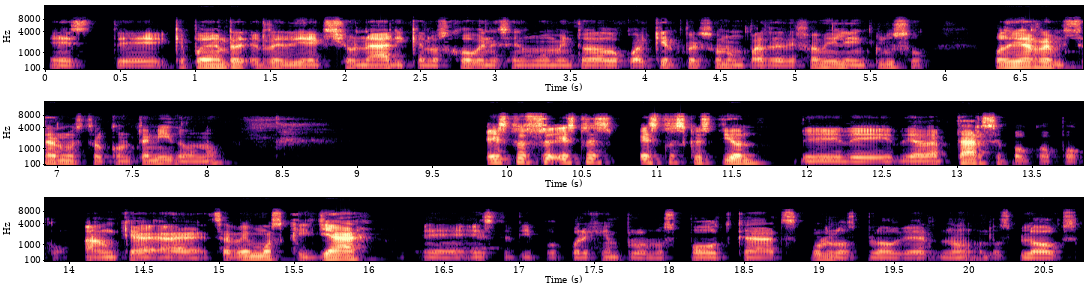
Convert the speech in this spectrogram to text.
este, que pueden redireccionar y que los jóvenes en un momento dado, cualquier persona, un padre de familia incluso, podría revisar nuestro contenido, ¿no? Esto es, esto es, esto es cuestión de, adaptarse poco a poco, aunque ah, sabemos que ya eh, este tipo, por ejemplo, los podcasts, por los bloggers, ¿no? Los blogs,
